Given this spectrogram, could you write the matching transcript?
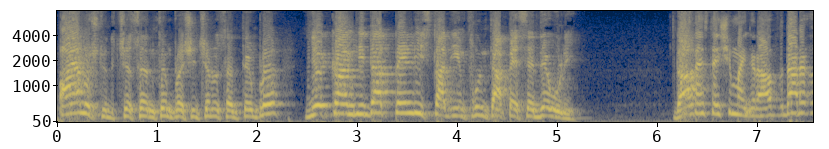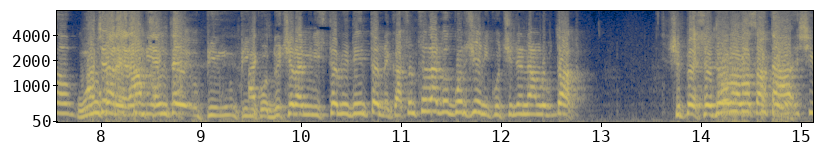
aia nu știu de ce se întâmplă și ce nu se întâmplă, e candidat pe lista din fruntea PSD-ului. Da? Asta este și mai grav, dar uh, Unul aceste care era în subiecte- frunte prin, prin conducerea Ministerului de Interne, ca să înțeleagă gorjenii cu cine ne-am luptat. Și PSD-ul Vom a luat discuta acolo. și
